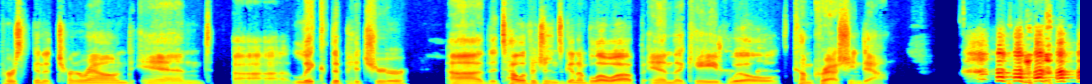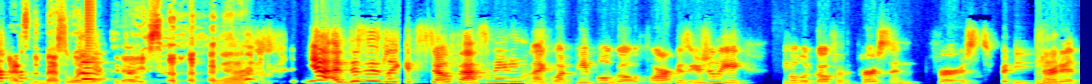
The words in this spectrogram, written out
person going to turn around and uh, lick the picture. Uh, the television's going to blow up and the cave will come crashing down. That's the best one yet today. yeah. Yeah, this is like it's so fascinating, like what people go for, because usually people would go for the person first, but you Mhm. started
